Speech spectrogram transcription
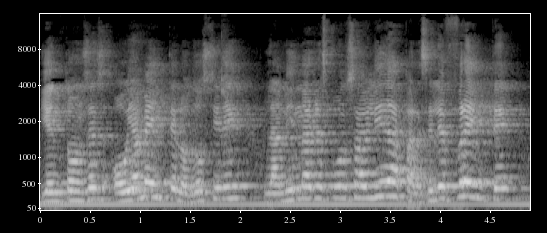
y entonces obviamente los dos tienen la misma responsabilidad para hacerle frente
